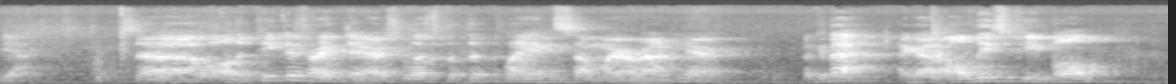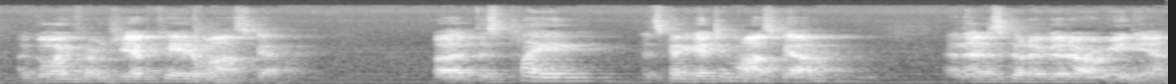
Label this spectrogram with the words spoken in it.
Yeah. So, well, the peak is right there, so let's put the plane somewhere around here. Look at that. I got all these people uh, going from JFK to Moscow. But this plane, it's going to get to Moscow, and then it's going to go to Armenia.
